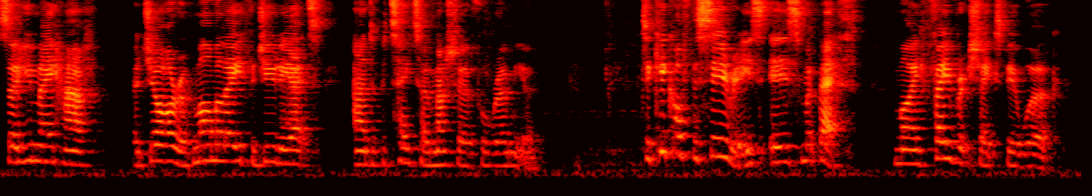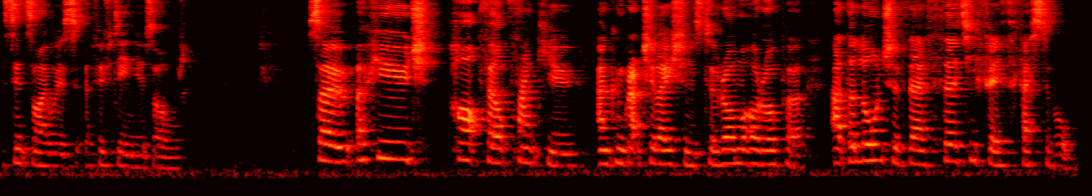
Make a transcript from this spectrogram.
So you may have a jar of marmalade for Juliet and a potato masher for Romeo. To kick off the series is Macbeth, my favourite Shakespeare work since I was 15 years old. So a huge heartfelt thank you and congratulations to Romaeuropa at the launch of their 35th festival.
